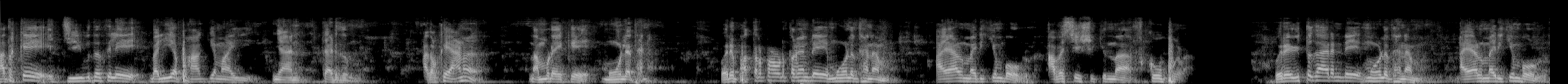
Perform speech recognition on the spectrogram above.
അതൊക്കെ ജീവിതത്തിലെ വലിയ ഭാഗ്യമായി ഞാൻ കരുതുന്നു. അതൊക്കെയാണ് നമ്മുടെയൊക്കെ മൂലധനം. ഒരു പത്രപ്രവർത്തകന്റെ മൂലധനം അയാൾ മരിക്കുമ്പോൾ അവശേഷിക്കുന്ന സ്കൂപ്പുകളാണ് ഒരു എഴുത്തുകാരന്റെ മൂലധനം അയാൾ മരിക്കുമ്പോൾ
